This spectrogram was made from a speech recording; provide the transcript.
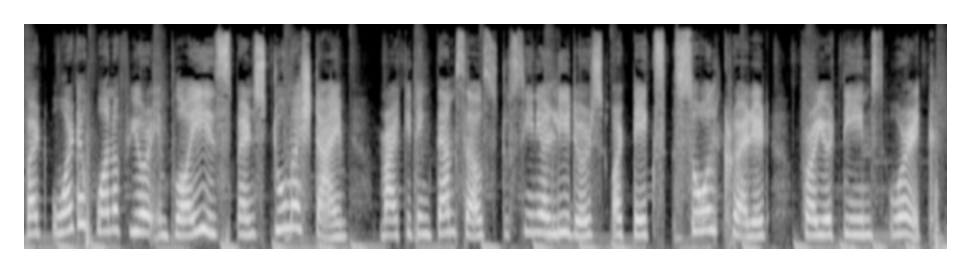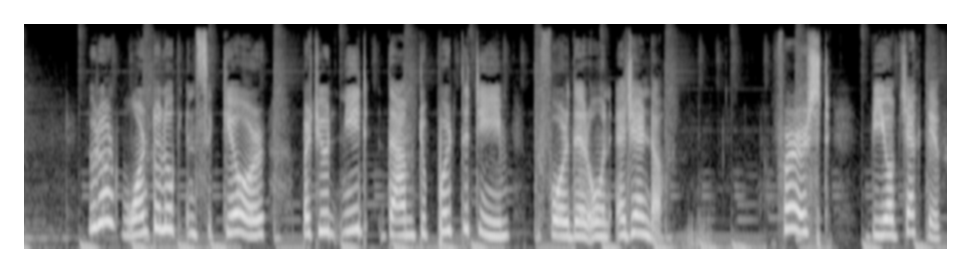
But what if one of your employees spends too much time marketing themselves to senior leaders or takes sole credit for your team's work? You don't want to look insecure, but you need them to put the team before their own agenda. First, be objective.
